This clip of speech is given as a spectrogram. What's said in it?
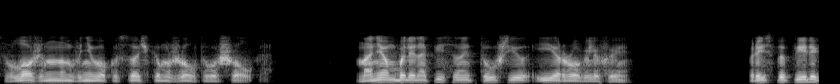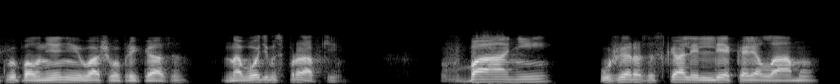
с вложенным в него кусочком желтого шелка. На нем были написаны тушью иероглифы. «Приступили к выполнению вашего приказа. Наводим справки. В Бани уже разыскали лекаря Ламу,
